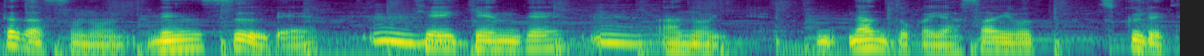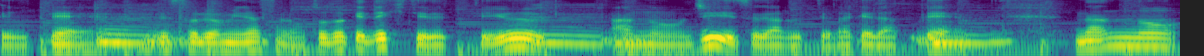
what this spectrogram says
ただその年数でうん。経験で、うん。あのなんとか野菜を作れていて、うん。でそれを皆さんにお届けできてるっていう、うん。あの事実があるっていうだけであって、うん。何の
